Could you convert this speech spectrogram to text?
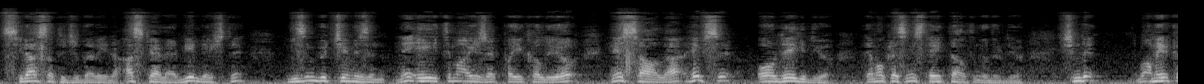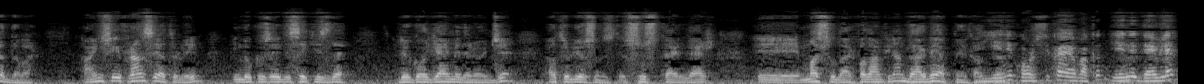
silah satıcılarıyla askerler birleşti. Bizim bütçemizin ne eğitime ayıracak payı kalıyor, ne sağlığa, hepsi orduya gidiyor. Demokrasimiz tehdit altındadır diyor. Şimdi bu Amerika'da da var. Aynı şeyi Fransa'ya hatırlayın. 1958'de De Gaulle gelmeden önce hatırlıyorsunuz işte Susterler, e, Masular falan filan darbe yapmaya kalktılar. Yeni Korsika'ya bakın. Yeni devlet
